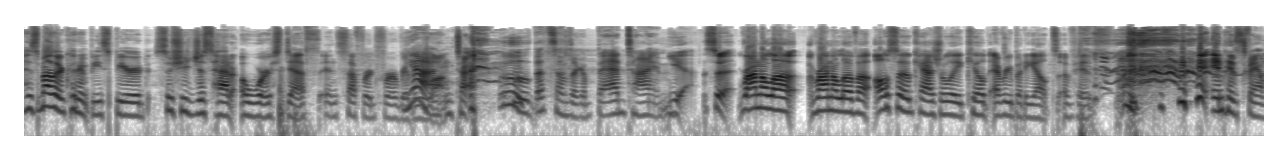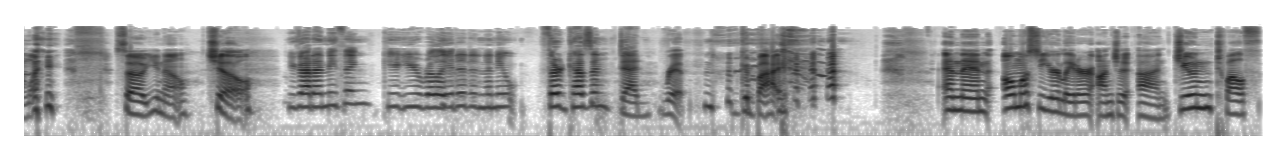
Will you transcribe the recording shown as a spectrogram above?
His mother couldn't be speared, so she just had a worse death and suffered for a really Yeah. long time. Ooh, that sounds like a bad time. Yeah. So Ranala- Ranalova also casually killed everybody else of his in his family. So, you know, chill. You got anything? You, you related in any third cousin? Dead. Rip. Goodbye. And then almost a year later, on Ju- uh, June 12th,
